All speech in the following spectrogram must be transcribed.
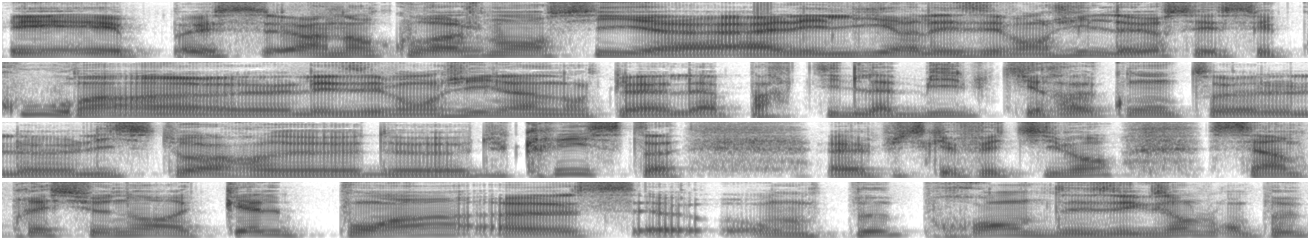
Et, un encouragement aussi à, aller lire les évangiles. D'ailleurs, c'est court, hein, les évangiles, hein, donc la, partie de la Bible qui raconte euh, l'histoire euh, du Christ, euh, puisqu'effectivement, c'est impressionnant à quel point on peut prendre des exemples, on peut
